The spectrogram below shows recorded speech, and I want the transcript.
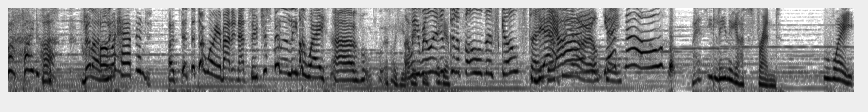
Oh, fine. Villa, Oh, what happened? Uh, d- d- don't worry about it, Natsu. Just Villa, lead the way. Uh, Are we really just gonna follow this ghost? I Yes. guess we I. Okay. guess so. Where's he leading us, friend? Wait,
